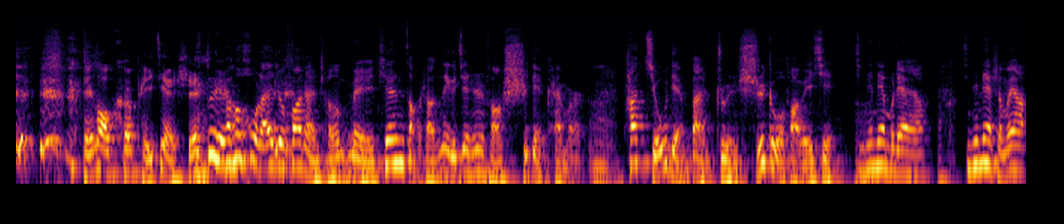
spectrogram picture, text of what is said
陪唠嗑陪健身。对，然后后来就发展成每天早上那个健身房十点开门，嗯，他九点半准时给我发微信，今天练不练呀？今天练什么呀？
